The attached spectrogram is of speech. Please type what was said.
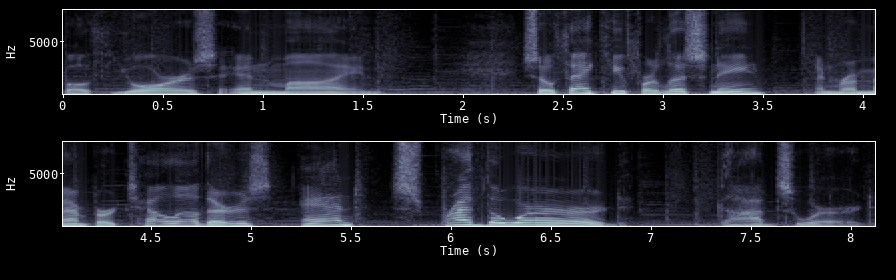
both yours and mine. So thank you for listening, and remember, tell others and spread the word God's Word.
